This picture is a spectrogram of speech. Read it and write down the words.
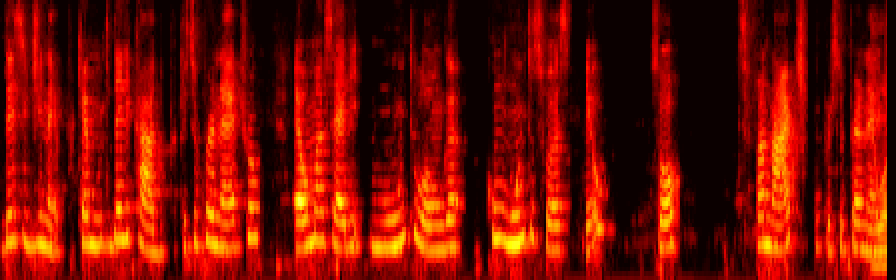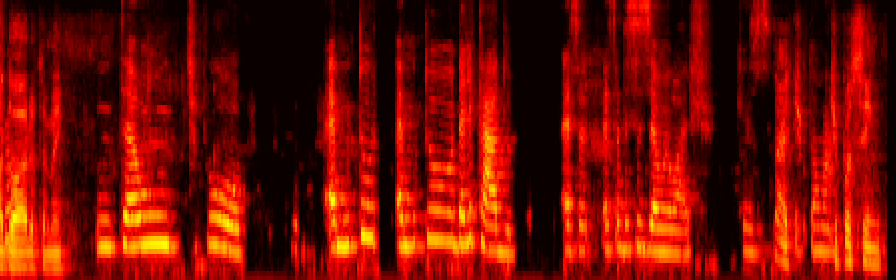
decidir, né? Porque é muito delicado. Porque Supernatural é uma série muito longa, com muitos fãs. Eu sou fanática por Supernatural. Eu adoro também. Então, tipo, é muito, é muito delicado essa, essa decisão, eu acho. Que eles é, tipo, tipo assim,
